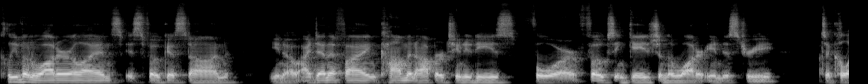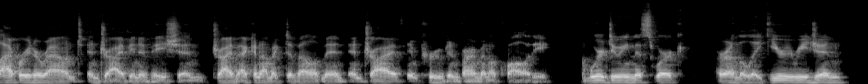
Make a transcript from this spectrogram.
Cleveland Water Alliance is focused on, you know, identifying common opportunities for folks engaged in the water industry to collaborate around and drive innovation, drive economic development, and drive improved environmental quality. We're doing this work around the Lake Erie region,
